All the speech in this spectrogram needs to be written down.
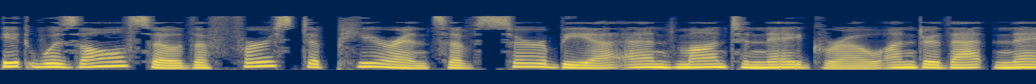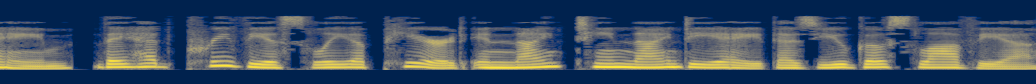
It was also the first appearance of Serbia and Montenegro under that name, they had previously appeared in 1998 as Yugoslavia.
